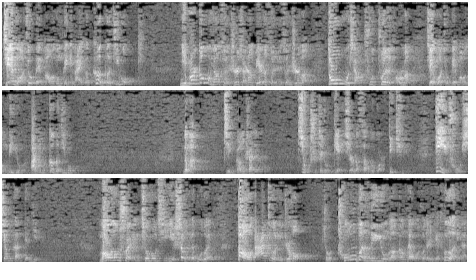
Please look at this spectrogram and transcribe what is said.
结果就被毛泽东给你来一个各个击破。你不是都不想损失，想让别人损损失吗？都不想出出这头吗？结果就被毛泽东利用了，把你们各个击破。那么。井冈山就是这种典型的三不管地区，地处湘赣边界。毛泽东率领秋收起义剩下的部队到达这里之后，就充分利用了刚才我说的这些特点，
